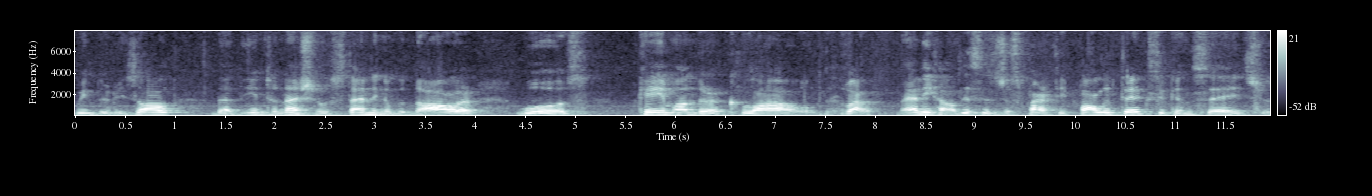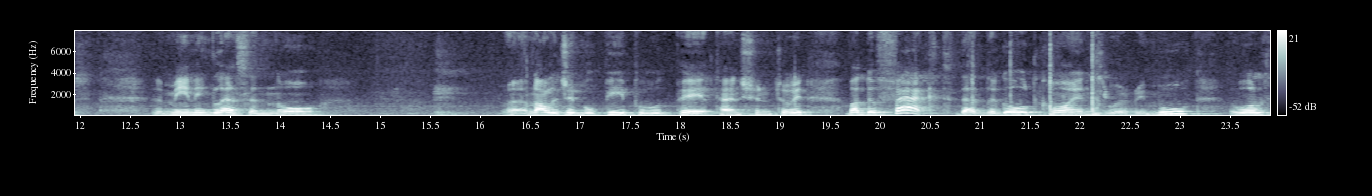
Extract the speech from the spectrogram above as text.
with the result that the international standing of the dollar was came under cloud. Well, anyhow, this is just party politics. You can say it's just meaningless and no uh, knowledgeable people would pay attention to it. But the fact that the gold coins were removed was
